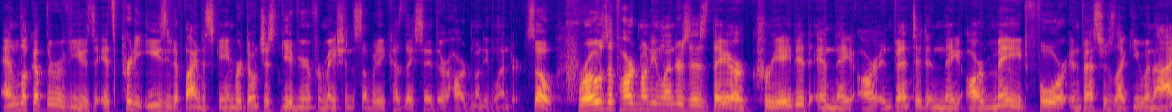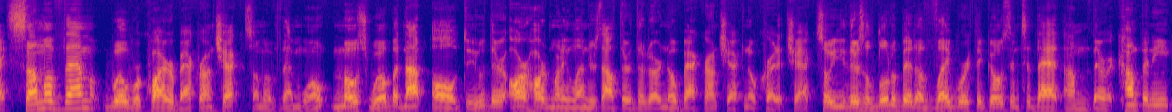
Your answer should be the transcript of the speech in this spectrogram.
and look up the reviews. It's pretty easy to find a scammer. Don't just give your information to somebody because they say they're a hard money lender. So pros of hard money lenders is they are created and they are invented and they are made for investors like you and I. Some of them will require a background check. Some of them won't. Most will, but not all do. There are hard money lenders out there that are no background check, no credit check. So you, there's a little bit of legwork that goes into that. Um, they're a company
